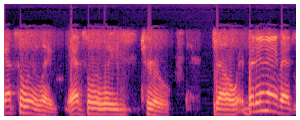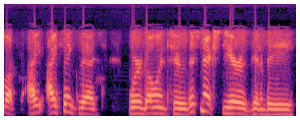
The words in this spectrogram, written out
Absolutely, absolutely true. So, but in any event, look, I, I think that we're going to, this next year is going to be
